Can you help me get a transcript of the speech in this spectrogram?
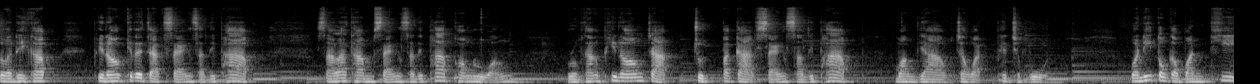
สวัสดีครับ พี่น้องคิดจักแสงสันติภาพ สารธรรมแสงสันติภาพคลองหลวง รวมทั้งพี่น้องจากจุดประกาศแสงสันติภาพ วังยาวจังหวัดเพชรบูรณ์ วันนี้ตรงกับวันที่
